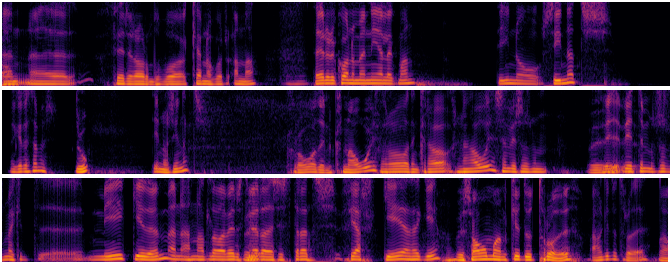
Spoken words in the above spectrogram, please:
en uh, fyrir árum búið að kenna okkur annað þeir eru konum með nýja leikmann Dino Sinac ekki rétt að mér? Jú. Dino Sinac Króatinn knái. Króatin Knái sem við svo sem við, vitum svo sem ekkit uh, mikið um en hann allavega verist Við- vera þessi stretch fjarki eða ekki, við sáum hann getur tróðið hann getur trúið Já,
